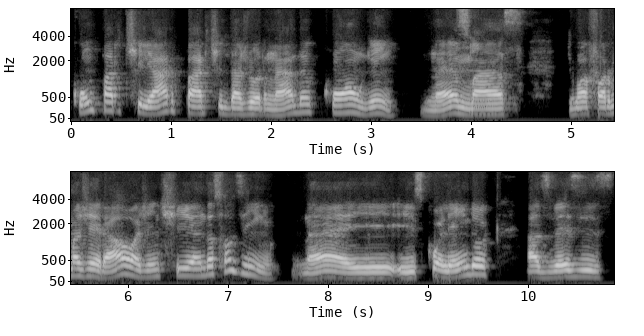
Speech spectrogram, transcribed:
compartilhar parte da jornada com alguém, né? Sim. Mas de uma forma geral a gente anda sozinho, né? E, e, escolhendo, às vezes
